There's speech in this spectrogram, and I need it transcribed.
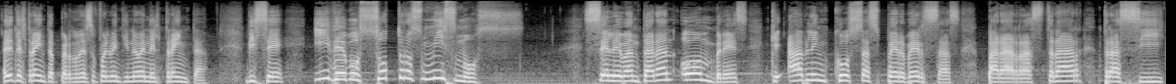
Es del 30, perdón, eso fue el 29 en el 30. Dice, y de vosotros mismos se levantarán hombres que hablen cosas perversas para arrastrar tras sí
